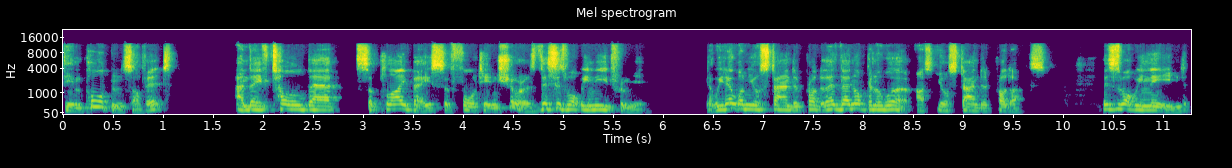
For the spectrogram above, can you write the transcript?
the importance of it. And they've told their supply base of 40 insurers, this is what we need from you. you know, we don't want your standard product. They're, they're not going to work, your standard products. This is what we need.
